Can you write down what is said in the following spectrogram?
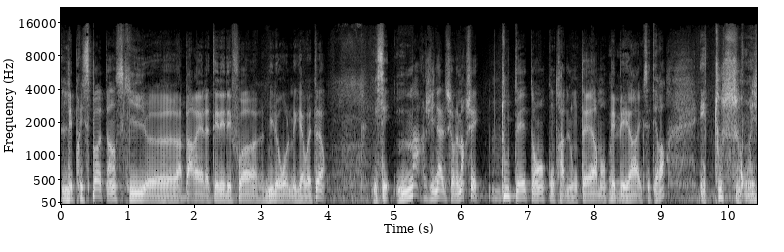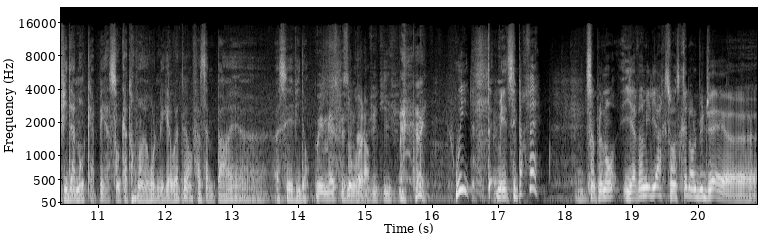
les prix spot, hein, ce qui euh, apparaît à la télé des fois, 1000 euros le mégawattheure. Mais c'est marginal sur le marché. Tout est en contrat de long terme, en PPA, etc. Et tous seront évidemment capés à 180 euros le mégawattheure. Enfin, ça me paraît euh, assez évident. Oui, mais est-ce que c'est Donc pas voilà. l'objectif? Oui, mais c'est parfait. Simplement, il y a 20 milliards qui sont inscrits dans le budget, euh,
